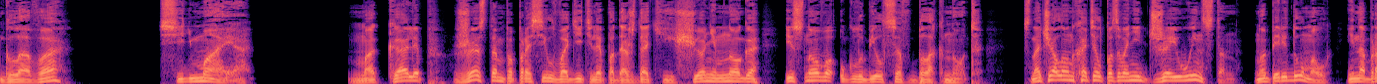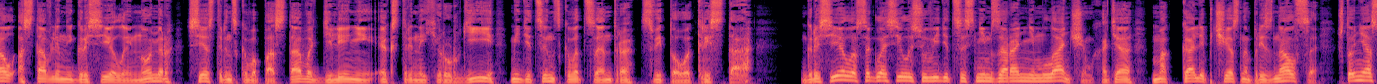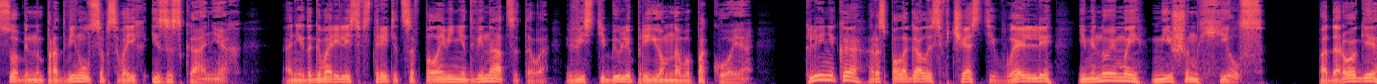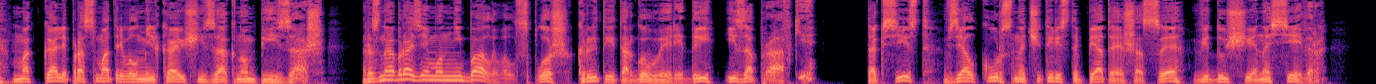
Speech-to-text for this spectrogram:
Глава седьмая. Маккалеб жестом попросил водителя подождать еще немного и снова углубился в блокнот. Сначала он хотел позвонить Джей Уинстон, но передумал и набрал оставленный Грасиелой номер сестринского поста в отделении экстренной хирургии медицинского центра Святого Креста. Грасиела согласилась увидеться с ним за ранним ланчем, хотя Маккалеб честно признался, что не особенно продвинулся в своих изысканиях. Они договорились встретиться в половине двенадцатого в вестибюле приемного покоя. Клиника располагалась в части Велли, именуемой Мишен Хиллс. По дороге Маккалеб просматривал мелькающий за окном пейзаж. Разнообразием он не баловал, сплошь крытые торговые ряды и заправки. Таксист взял курс на 405-е шоссе, ведущее на север.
